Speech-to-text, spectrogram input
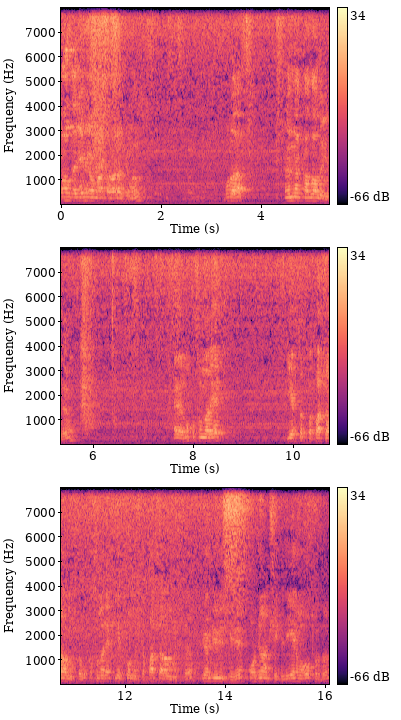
Mazda Remio marka aracımız. Bura önden kazalıydı. Evet bu kısımları hep yırtıktı, parçalanmıştı. Bu kısımlar hep yırtılmıştı, parçalanmıştı. Gördüğünüz gibi orijinal bir şekilde yerine oturdu.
